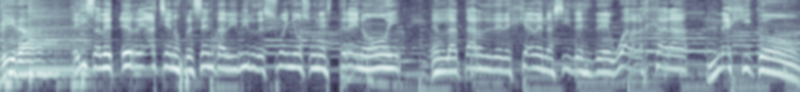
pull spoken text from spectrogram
vida. Elizabeth RH nos presenta Vivir de Sueños, un estreno hoy en la tarde de Heaven, allí desde Guadalajara, México.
